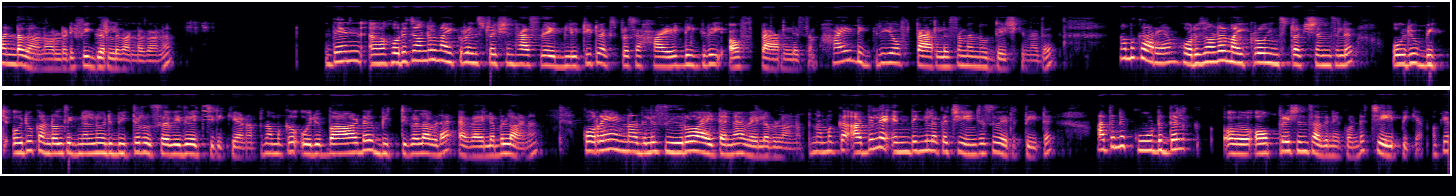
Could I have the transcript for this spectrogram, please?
കണ്ടതാണ് ഓൾറെഡി ഫിഗറിൽ കണ്ടതാണ്. Then horizontal micro instruction has the ability to express a high degree of parallelism high degree of parallelism എന്ന് ഉദ്ദേശിക്കുന്നത് നമുക്കറിയാം ഹൊറിസോണ്ടൽ മൈക്രോ ഇൻസ്ട്രക്ഷൻസിൽ ഒരു ബിറ്റ് ഒരു കൺട്രോൾ സിഗ്നലിന് ഒരു ബിറ്റ് റിസർവ് ചെയ്ത് വെച്ചിരിക്കുകയാണ്. അപ്പോൾ നമുക്ക് ഒരുപാട് ബിറ്റുകൾ അവിടെ അവൈലബിൾ ആണ്. കുറേ എണ്ണം അതിൽ സീറോ ആയിട്ട് തന്നെ അവൈലബിൾ ആണ്. അപ്പം നമുക്ക് അതിൽ എന്തെങ്കിലുമൊക്കെ ചേഞ്ചസ് വരുത്തിയിട്ട് അതിന് കൂടുതൽ ഓപ്പറേഷൻസ് അതിനെ കൊണ്ട് ചെയ്യിപ്പിക്കാം. ഓക്കെ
